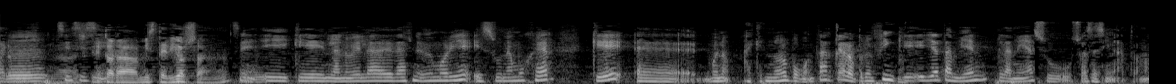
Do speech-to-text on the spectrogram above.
Exacto. es una Sí, sí, sí. escritora misteriosa. ¿no? Sí, y que en la novela de Daphne du Maurier es una mujer que, eh, bueno, hay que no lo puedo contar, claro, pero en fin, que ella también planea su, su asesinato, ¿no?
